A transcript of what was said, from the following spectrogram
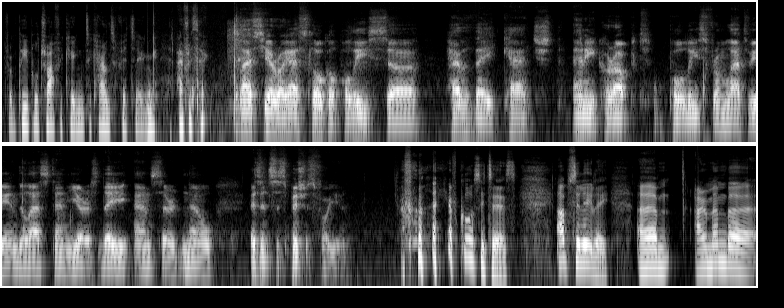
from people trafficking to counterfeiting, everything. Last year, I asked local police uh, have they catched any corrupt police from Latvia in the last 10 years. They answered no. Is it suspicious for you? of course it is. Absolutely. Um, I remember.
